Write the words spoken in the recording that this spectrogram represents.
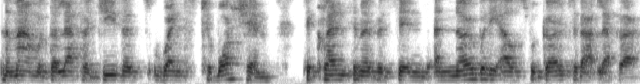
the man with the leper, Jesus went to wash him, to cleanse him of his sins, and nobody else would go to that leper.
